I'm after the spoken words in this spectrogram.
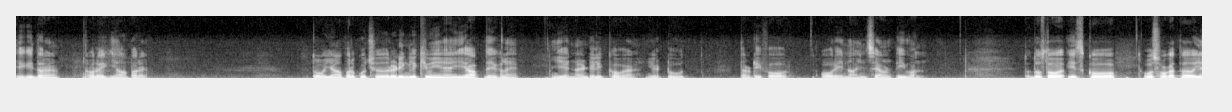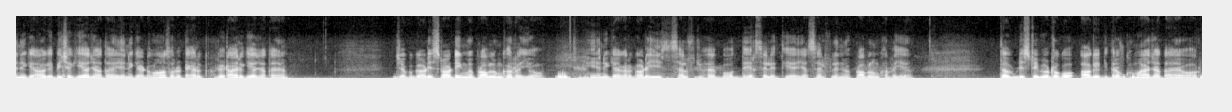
एक इधर है और एक यहाँ पर है। तो यहाँ पर कुछ रीडिंग लिखी हुई हैं, ये आप देख लें। ये नाइन्टी लिखा हुआ है, ये टू थर्टी फोर और ये नाइन सेवेंटी वन। तो दोस्तों, इसको उस वक्त यानी कि आगे पीछे किया जाता है, यानी कि एडवांस और रिटायर रिटायर किया जाता है। जब गाड़ी स्टार्टिंग में प्रॉब्लम कर रही हो, यानी कि अगर गाड़ी सेल्फ़ जो है बहुत देर से लेती है या सेल्फ़ लेने में प्रॉब्लम कर रही है तब डिस्ट्रीब्यूटर को आगे की तरफ़ घुमाया जाता है और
